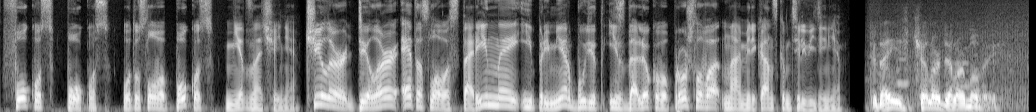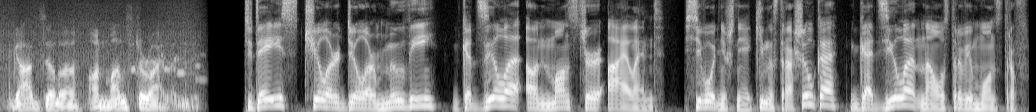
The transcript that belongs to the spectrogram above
фокус-покус. Вот у слова покус нет значения. Chiller diller — это слово старинное, и пример будет из далекого прошлого на американском телевидении. Today's Chiller Diller movie Godzilla on Monster Island. Today's Chiller Diller movie Godzilla on Monster Island. Сегодняшняя кинострашилка «Годзилла на острове монстров».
